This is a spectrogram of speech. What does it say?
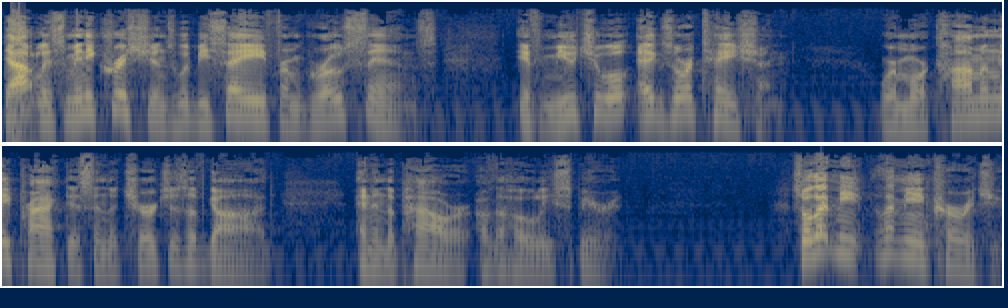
Doubtless many Christians would be saved from gross sins if mutual exhortation were more commonly practiced in the churches of God and in the power of the Holy Spirit. So let me, let me encourage you.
